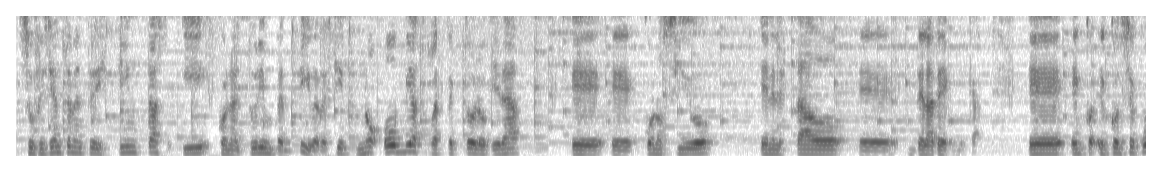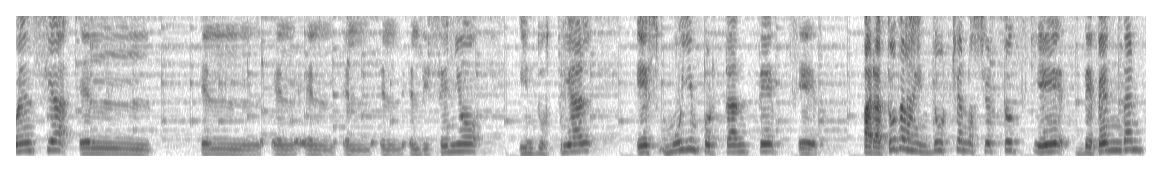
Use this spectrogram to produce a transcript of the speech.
suficientemente distintas y con altura inventiva, es decir, no obvias respecto de lo que era eh, eh, conocido en el estado eh, de la técnica. En, consecuencia, el, el, el, diseño industrial es muy importante para todas las industrias, ¿no es cierto?, que dependan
